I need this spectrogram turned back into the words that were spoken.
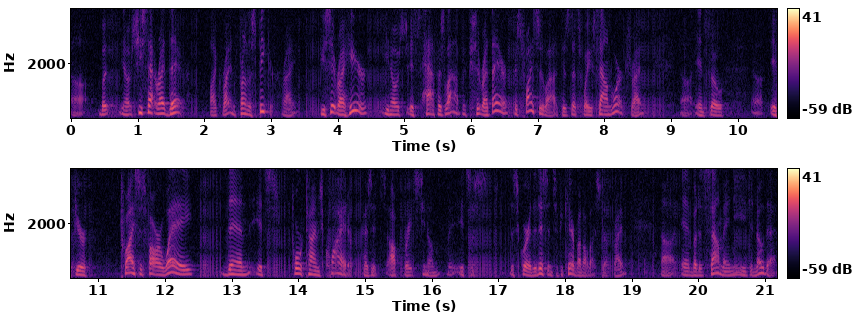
Uh, but, you know, she sat right there, like right in front of the speaker, right? If you sit right here, you know, it's, it's half as loud. But if you sit right there, it's twice as loud because that's the way sound works, right? Uh, and so uh, if you're twice as far away, then it's four times quieter because it operates, you know, it's a, the square of the distance if you care about all that stuff, right? Uh, and, but as a sound man, you need to know that.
